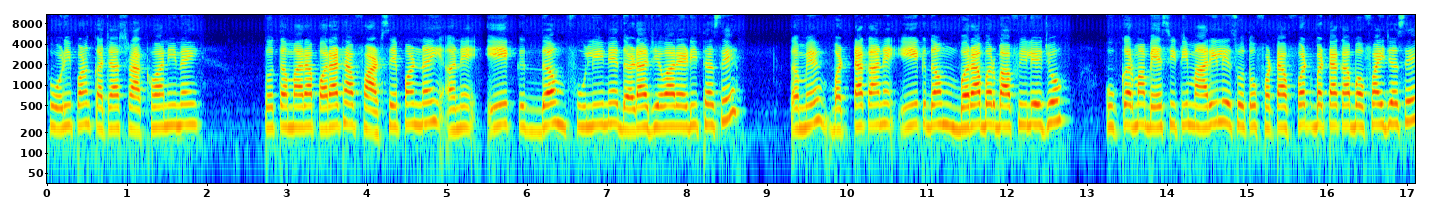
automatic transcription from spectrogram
થોડી પણ કચાશ રાખવાની નહીં. તો તમારા પરાઠા ફાટશે પણ નહીં અને એકદમ ફૂલીને દડા જેવા રેડી થશે. તમે બટાકાને એકદમ બરાબર બાફી લેજો. કુકરમાં બે સીટી મારી લેશો તો ફટાફટ બટાકા બફાઈ જશે.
